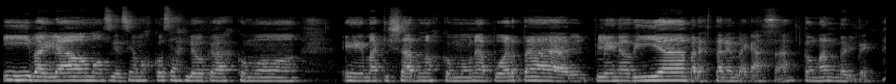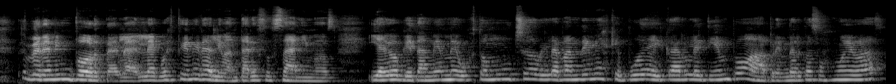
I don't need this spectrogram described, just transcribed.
y bailábamos y hacíamos cosas locas como eh, maquillarnos como una puerta al pleno día para estar en la casa tomando el té. Pero no importa, la, la, cuestión era levantar esos ánimos. Y algo que también me gustó mucho de la pandemia es que pude dedicarle tiempo a aprender cosas nuevas.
